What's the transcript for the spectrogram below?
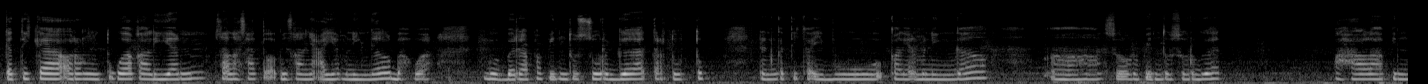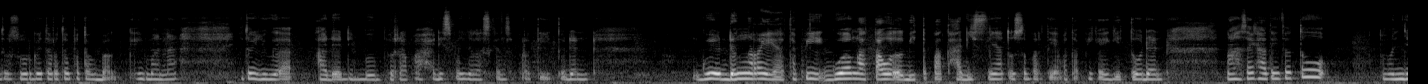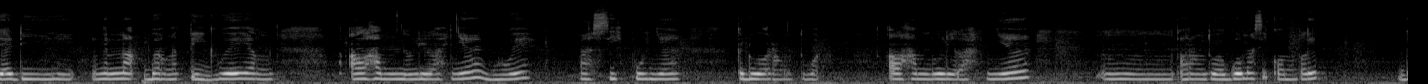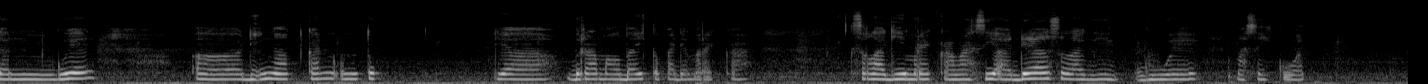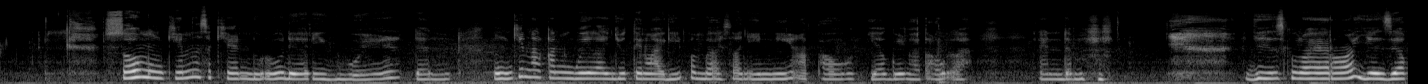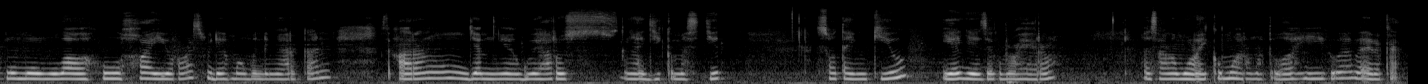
ketika orang tua kalian salah satu misalnya ayah meninggal bahwa beberapa pintu surga tertutup. Dan ketika ibu kalian meninggal uh, seluruh pintu surga pahala pintu surga tertutup atau bagaimana itu juga ada di beberapa hadis menjelaskan seperti itu. Dan gue denger ya tapi gue nggak tahu lebih tepat hadisnya tuh seperti apa tapi kayak gitu. Dan nasihat itu tuh menjadi ngena banget di gue yang alhamdulillahnya gue masih punya kedua orang tua. Alhamdulillahnya hmm, orang tua gue masih komplit dan gue uh, diingatkan untuk ya beramal baik kepada mereka. Selagi mereka masih ada selagi gue masih kuat. So mungkin sekian dulu dari gue dan mungkin akan gue lanjutin lagi pembahasan ini atau ya gue nggak tahu lah random Jazakumullah jazakumullahu khairan sudah mau mendengarkan. Sekarang jamnya gue harus ngaji ke masjid. So thank you ya jazakumullah khairan. Assalamualaikum warahmatullahi wabarakatuh.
